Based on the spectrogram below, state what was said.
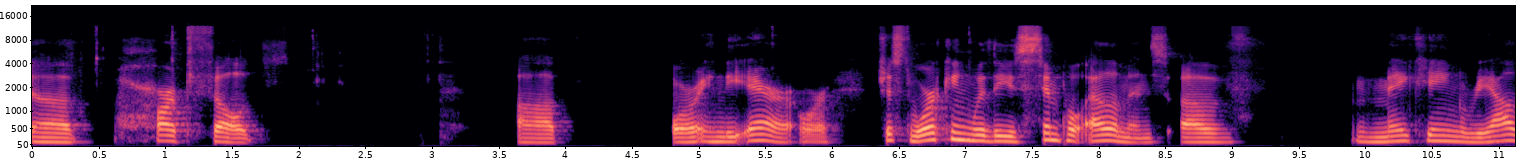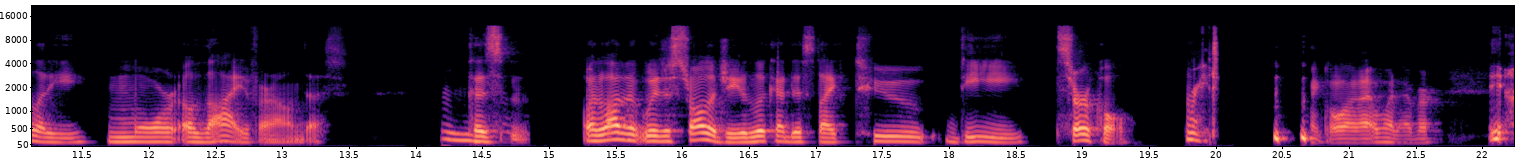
uh, heartfelt uh, or in the air or just working with these simple elements of making reality more alive around us. Because mm-hmm. a lot of with astrology you look at this like 2d circle. Right. Like oh, whatever. Yeah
